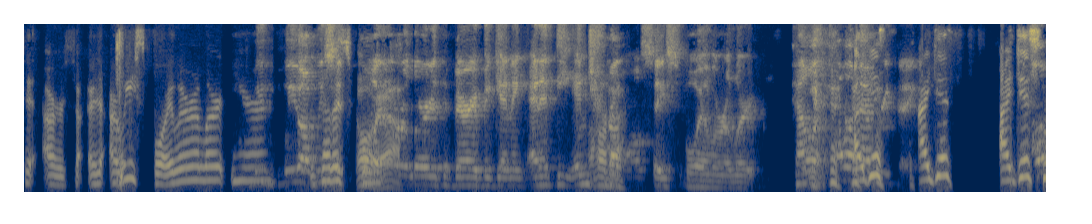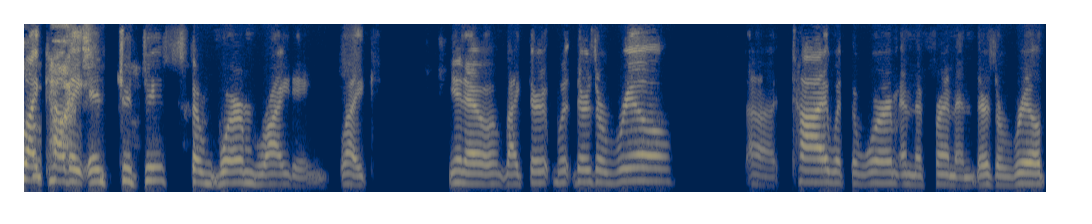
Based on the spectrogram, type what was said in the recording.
To, or are are we spoiler alert here? We, we always that a say spoiler spoiler? Oh, yeah. alert at the very beginning, and at the intro, Uh-huh. I'll say spoiler alert. Tell it, tell them I just- I just I just Oh, like how they nice. introduced the worm writing. Like, you know, like there there's a real uh, tie with the worm and the Fremen. There's a real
